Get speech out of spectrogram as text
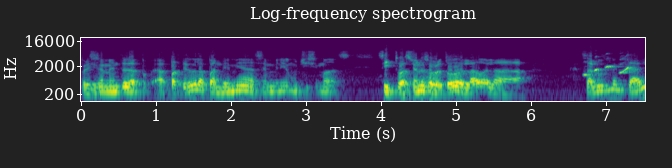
Precisamente a partir de la pandemia se han venido muchísimas situaciones, sobre todo del lado de la salud mental,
